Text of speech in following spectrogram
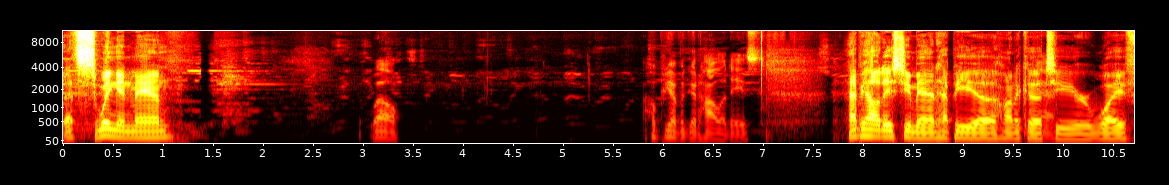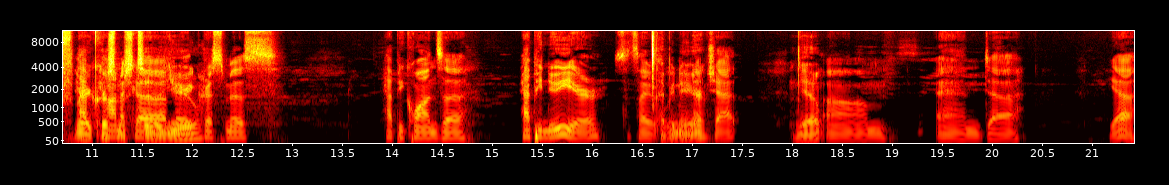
That's swinging, man. Well, I hope you have a good holidays. Happy holidays to you, man. Happy uh, Hanukkah Yeah. to your wife. Merry Happy Christmas Hanukkah, to you. Merry Christmas. Happy Kwanzaa. Happy New Year. Since I Happy New Year. that chat. Yeah. Um, and uh, yeah,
